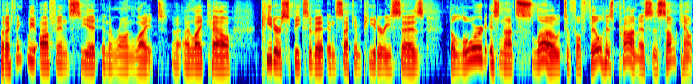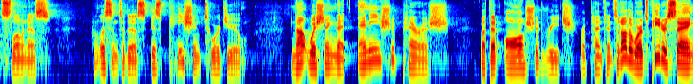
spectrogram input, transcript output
but I think we often see it in the wrong light. I, I like how Peter speaks of it in 2 Peter. He says, The Lord is not slow to fulfill his promise, as some count slowness. Listen to this is patient toward you, not wishing that any should perish, but that all should reach repentance. In other words, Peter's saying,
